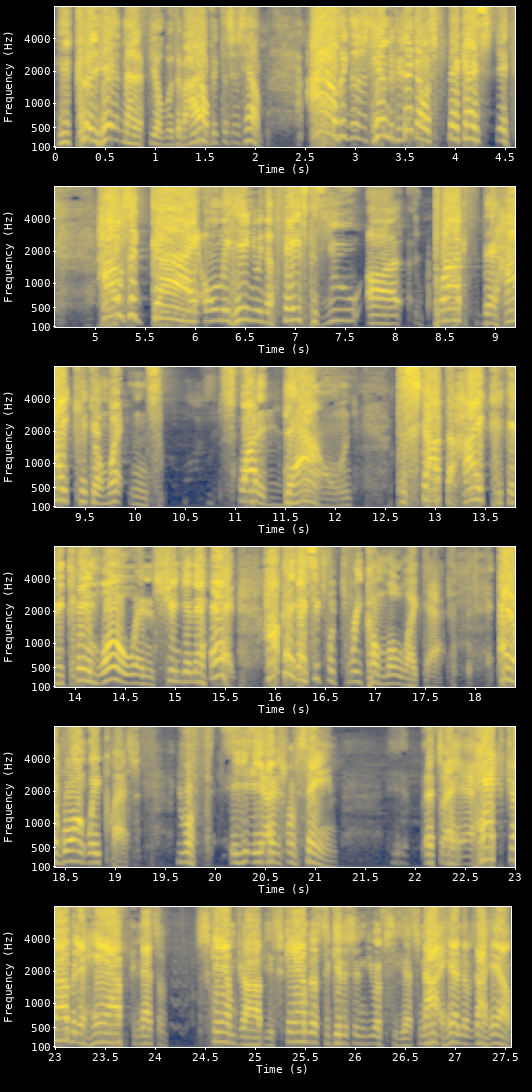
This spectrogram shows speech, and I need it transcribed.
he could hit Menifield with it. But I don't think this is him. I don't think this is him because that guy was that guy's. How's a guy only hitting you in the face because you uh, blocked the high kick and went and squatted down to stop the high kick and it came low and shinned you in the head? How can a guy six foot three come low like that? At a wrong weight class. You were. That's what I'm saying. That's a hack job and a half, and that's a scam job. You scammed us to get us in the UFC. That's not him. That was not him.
